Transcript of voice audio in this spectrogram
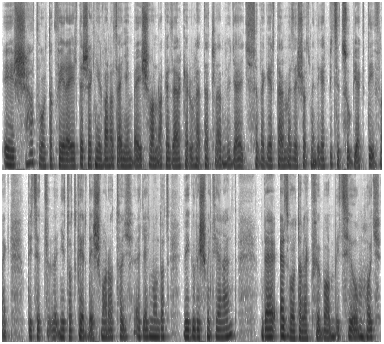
és hát voltak félreértések, nyilván az enyémben is vannak, ez elkerülhetetlen, ugye egy szövegértelmezés az mindig egy picit szubjektív, meg picit nyitott kérdés maradt, hogy egy-egy mondat végül is mit jelent, de ez volt a legfőbb ambícióm, hogy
